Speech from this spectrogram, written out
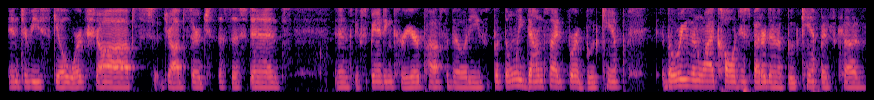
interview skill workshops, job search assistance, and expanding career possibilities. But the only downside for a boot camp, the reason why college is better than a boot camp is because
